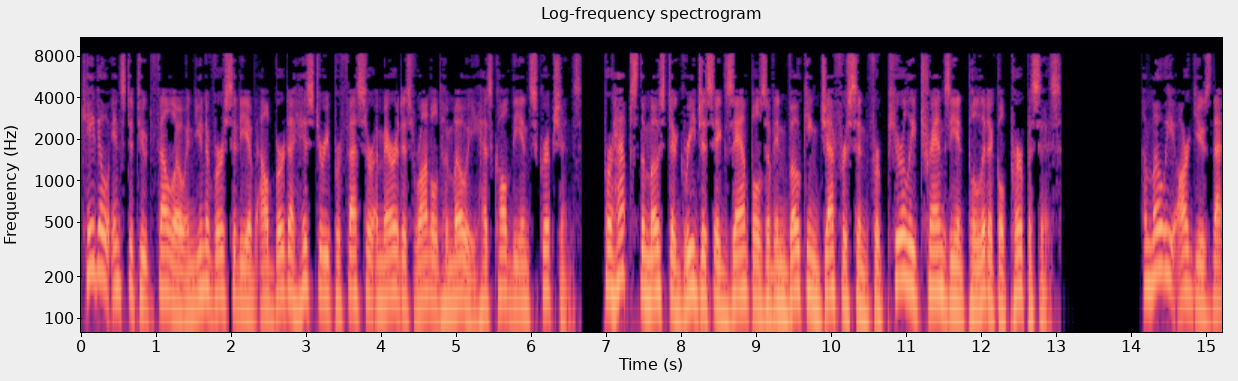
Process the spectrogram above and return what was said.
Cato Institute Fellow and University of Alberta History Professor Emeritus Ronald Hamowy has called the inscriptions, "...perhaps the most egregious examples of invoking Jefferson for purely transient political purposes." Hamoe argues that,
